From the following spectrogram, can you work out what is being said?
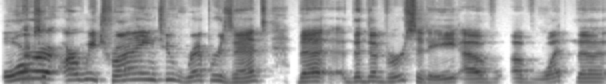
Or Absolutely. are we trying to represent the the diversity of of what the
